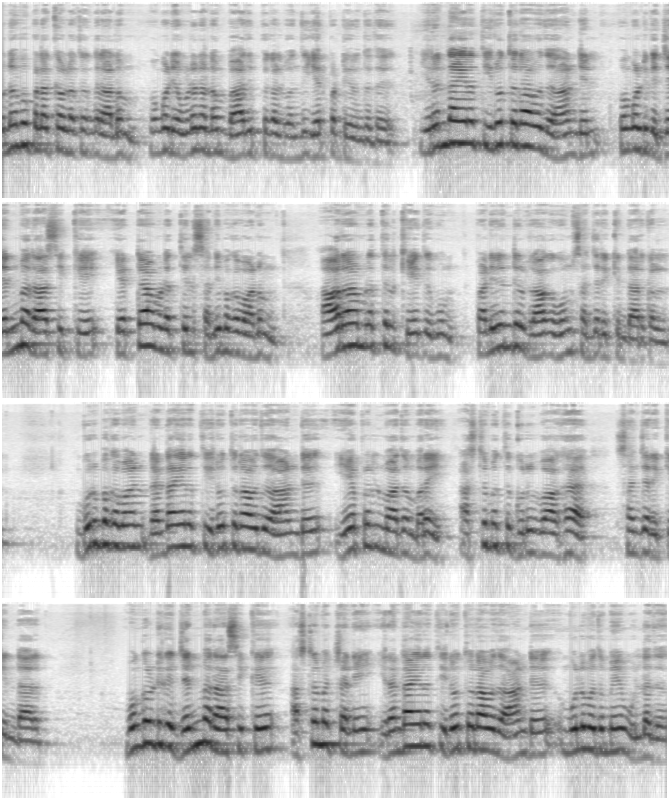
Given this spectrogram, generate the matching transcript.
உணவு பழக்க வழக்கங்களாலும் உங்களுடைய உடல்நலம் பாதிப்புகள் வந்து ஏற்பட்டு இருந்தது இரண்டாயிரத்தி இருபத்தொராவது ஆண்டில் உங்களுடைய ஜென்ம ராசிக்கு எட்டாம் இடத்தில் சனி பகவானும் ஆறாம் இடத்தில் கேதுவும் பனிரெண்டில் ராகுவும் சஞ்சரிக்கின்றார்கள். குரு பகவான் ரெண்டாயிரத்தி இருபத்தொராவது ஆண்டு ஏப்ரல் மாதம் வரை அஷ்டமத்து குருவாக சஞ்சரிக்கின்றார். உங்களுடைய ஜென்ம ராசிக்கு அஷ்டம சனி இரண்டாயிரத்தி இருபத்தொறாவது ஆண்டு முழுவதுமே உள்ளது.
